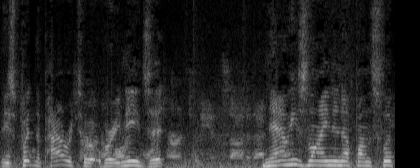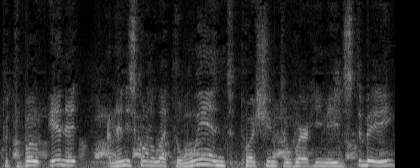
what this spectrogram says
he's putting the power to it where he needs it. Turn to the inside of that Now he's lining up on the slip with the boat in it, and then he's going to let the wind push him to where he needs to be.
